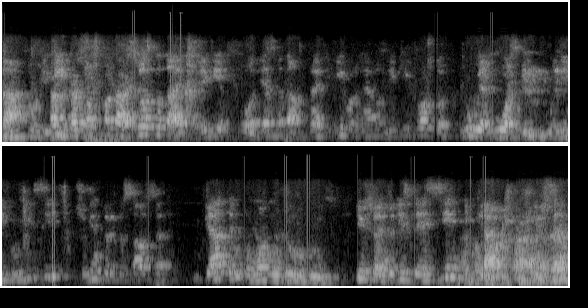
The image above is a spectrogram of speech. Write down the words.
так, Там який все складається. все складається, який, от, я згадав, третій Ігор Герман, який просто був як восьмий в одній комісії, що він переписався п'ятим, по-моєму, в другу комісію. І все, і тоді стає сім і п'ять. І все.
